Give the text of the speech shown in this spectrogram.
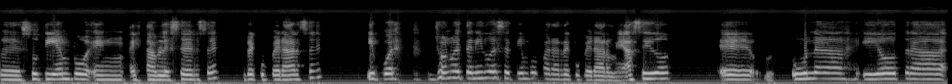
eh, su tiempo en establecerse, recuperarse, y pues yo no he tenido ese tiempo para recuperarme. Ha sido una y otra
